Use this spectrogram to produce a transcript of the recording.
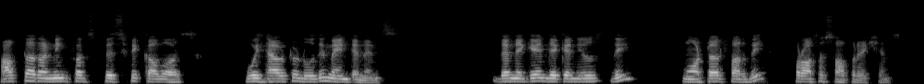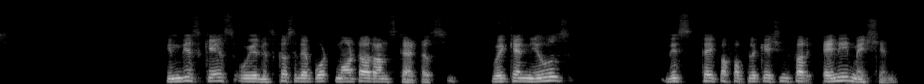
After running for specific hours, we have to do the maintenance. Then again they can use the motor for the process operations. In this case, we discussed about motor run status. We can use this type of application for any machine.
